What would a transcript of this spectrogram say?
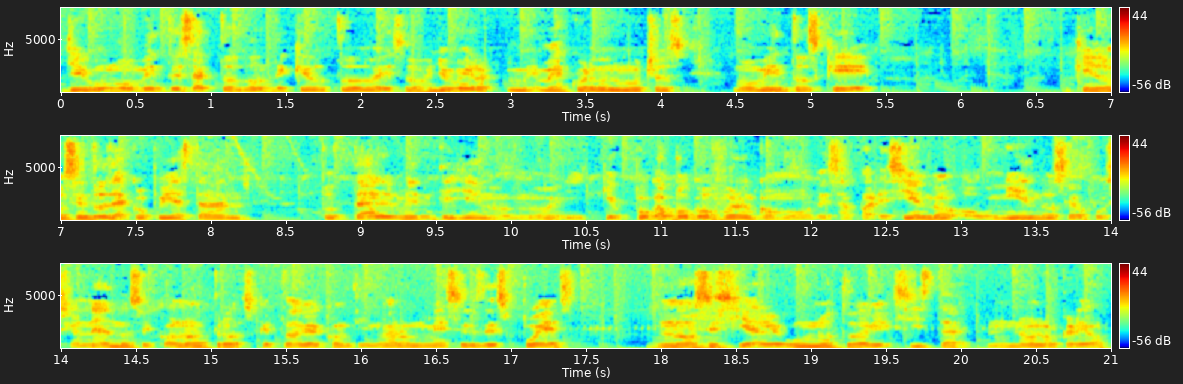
llegó un momento exacto, ¿dónde quedó todo eso? Yo me, me- acuerdo en muchos momentos que, que los centros de acopio ya estaban totalmente llenos, ¿no? Y que poco a poco fueron como desapareciendo o uniéndose o fusionándose con otros que todavía continuaron meses después. No sé si alguno todavía exista, no lo creo,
